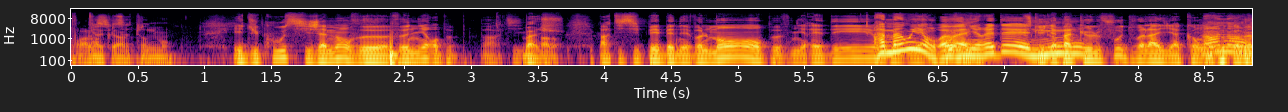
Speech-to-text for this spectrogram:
Voilà. Assez que ça tourne. rapidement. Et du coup, si jamais on veut venir, on peut parti- Bah, pardon, participer bénévolement, on peut venir aider. Ah, bah oui, on peut ouais. venir aider. Parce qu'il n'y a pas que le foot, voilà, il y a quand, on Non, peut non, quand même,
